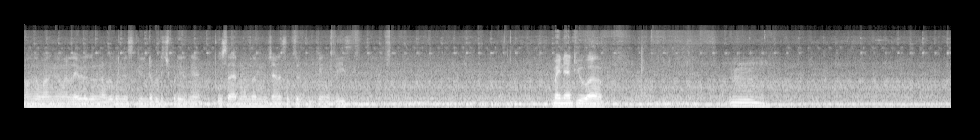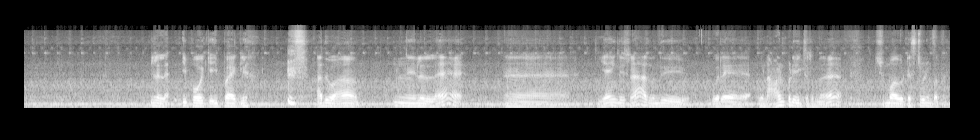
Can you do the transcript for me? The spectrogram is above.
வாங்க வாங்க லைவில் இருக்கிறவங்க அப்படியே கொஞ்சம் ஸ்க்ரீன் டபுள் டச் பண்ணிடுங்க புதுசாக யாரும் வந்தால் நம்ம சேனல் சப்ஸ்கிரைப் பண்ணிக்கோங்க ப்ளீஸ் மை. நேட்டிவா இல்லை இல்லை. இப்போ ஓகே இப்போ கிளியர் அதுவா? இல்லை இல்லை ஏன் இங்கிலீஷ்னால் அது வந்து ஒரு ஒன்று ஆன் பண்ணி வச்சுருந்தேன். சும்மா ஒரு டெஸ்ட் பண்ணி பார்த்தேன்.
